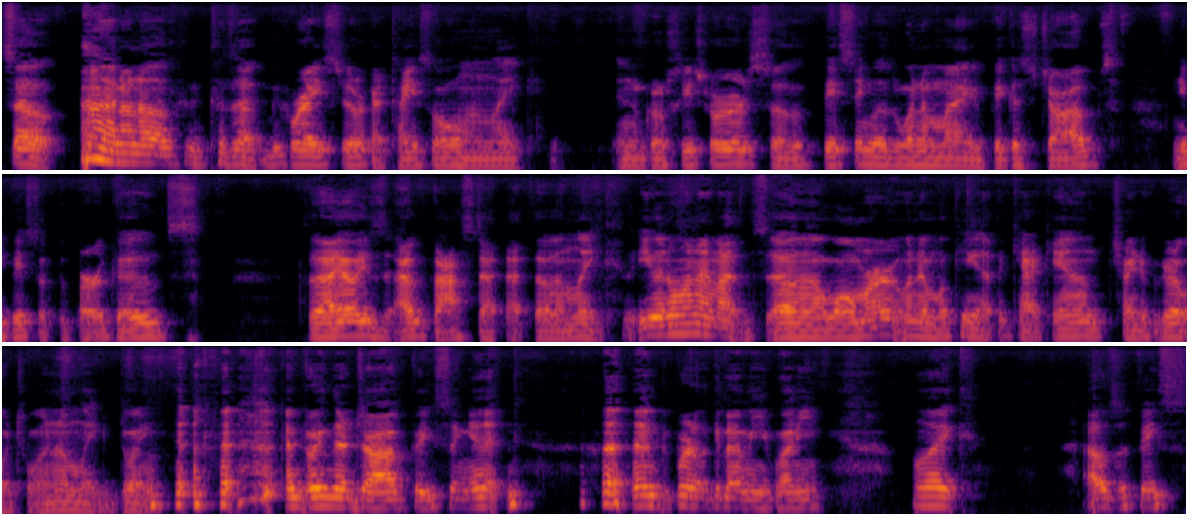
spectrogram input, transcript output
So, I don't know because uh, before I used to work at Tysol and like in grocery stores, so facing was one of my biggest jobs. When you face up the barcodes so I always, I'm fast at that though. And like, even when I'm at uh, Walmart, when I'm looking at the cat can, trying to figure out which one, I'm like doing, I'm doing their job facing it. and people are looking at me funny. Like, I was a face,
